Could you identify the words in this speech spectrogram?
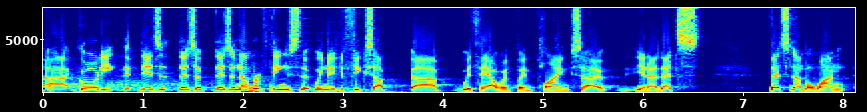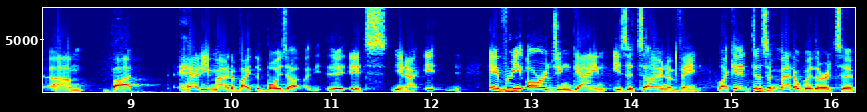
Uh, Gordy, there's a, there's, a, there's a number of things that we need to fix up uh, with how we've been playing. So, you know, that's, that's number one. Um, but how do you motivate the boys? Uh, it's, you know, it, every Origin game is its own event. Like, it doesn't matter whether it's a,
